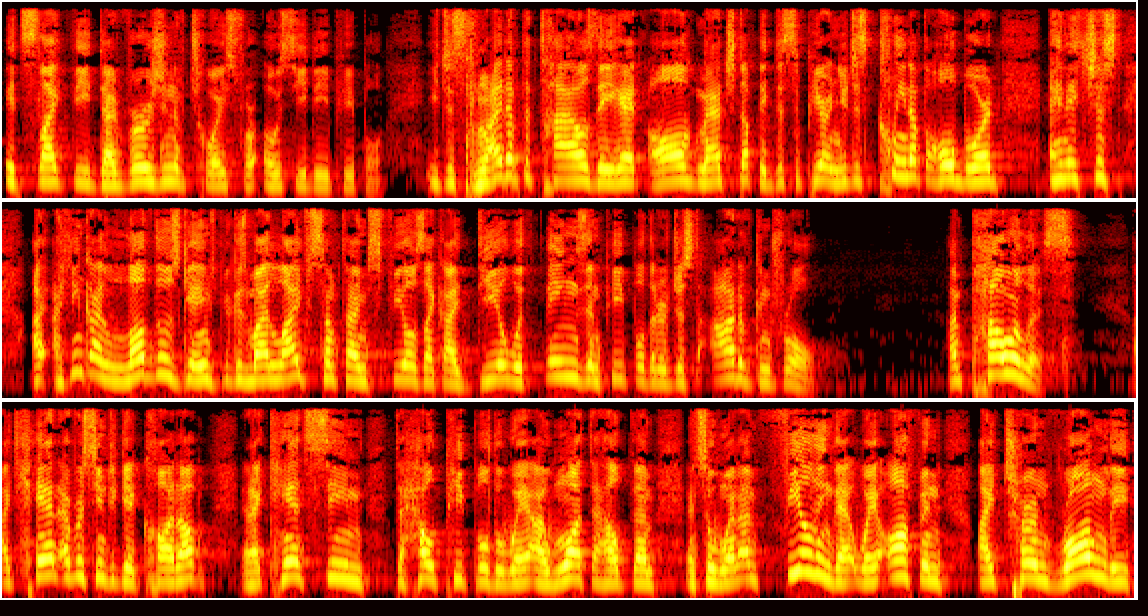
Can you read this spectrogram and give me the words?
It's like the diversion of choice for OCD people. You just light up the tiles, they get all matched up, they disappear, and you just clean up the whole board. And it's just, I, I think I love those games because my life sometimes feels like I deal with things and people that are just out of control. I'm powerless. I can't ever seem to get caught up and I can't seem to help people the way I want to help them. And so when I'm feeling that way, often I turn wrongly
